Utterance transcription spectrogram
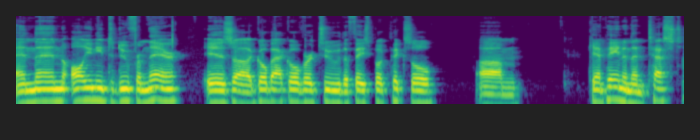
And then all you need to do from there is uh, go back over to the Facebook Pixel um, campaign and then test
